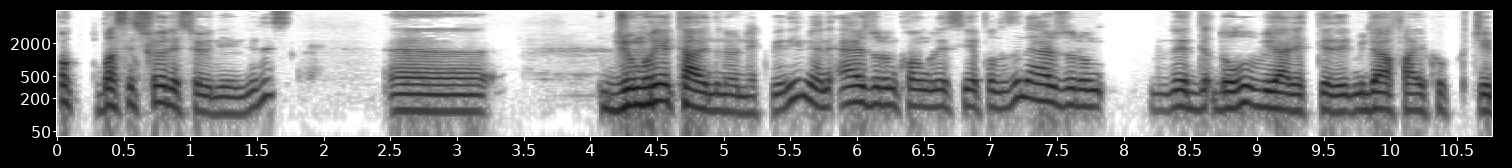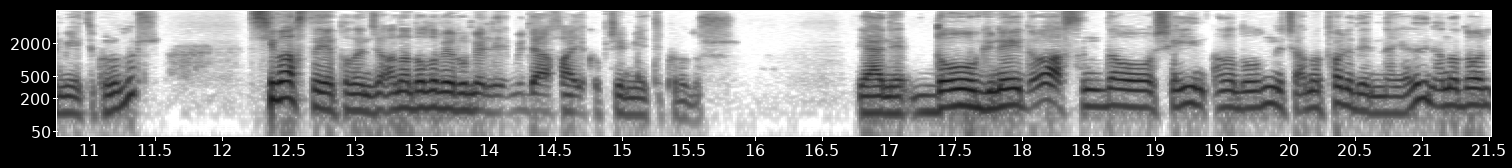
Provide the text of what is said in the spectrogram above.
çok basit şöyle söyleyebiliriz. Ee, Cumhuriyet tarihinden örnek vereyim. Yani Erzurum Kongresi yapıldığında Erzurum ve Dolu vilayetleri Müdafaa Hukuk Cemiyeti kurulur. Sivas'ta yapılınca Anadolu ve Rumeli Müdafaa Hukuk Cemiyeti kurulur. Yani Doğu, Güneydoğu aslında o şeyin Anadolu'nun içi Anatolia denilen yer değil. Anadolu,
